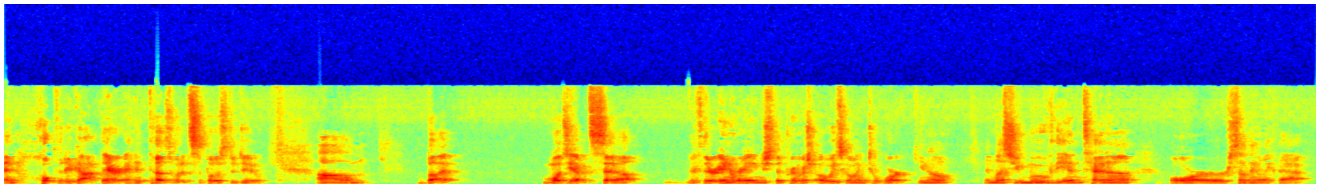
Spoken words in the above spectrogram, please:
and hope that it got there and it does what it's supposed to do. Um, but once you have it set up, if they're in range, they're pretty much always going to work, you know, unless you move the antenna or something like that.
